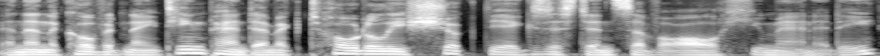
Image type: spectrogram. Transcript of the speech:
And then the COVID 19 pandemic totally shook the existence of all humanity.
